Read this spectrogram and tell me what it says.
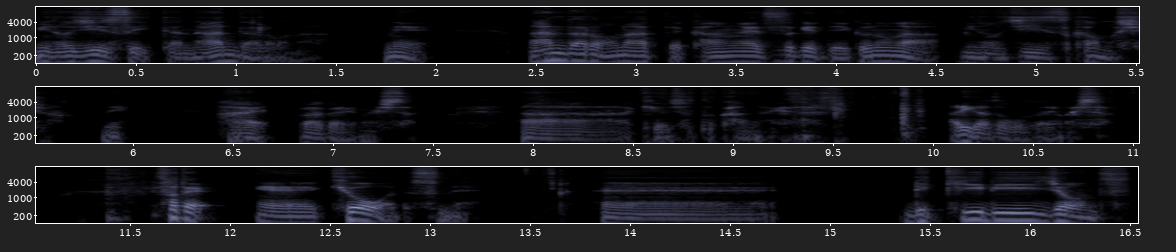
身の事実一体何だろうな。ね。何だろうなって考え続けていくのが身の事実かもしれん。ね。はい。わかりました。あー今日ちょっと考えさせて。ありがとうございました。さて、えー今日はですね、えーリキ・リー・ジョーンズ。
